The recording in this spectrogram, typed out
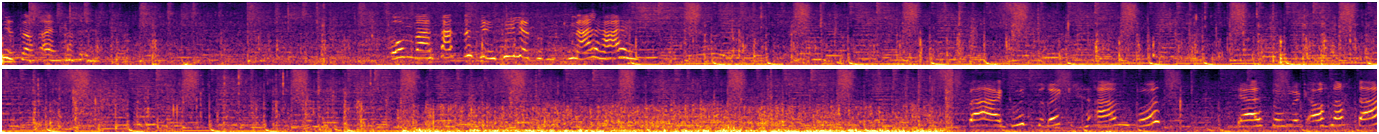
Jetzt auch einfach ist. Oben war es fast ein bisschen kühl, jetzt ist es knallheiß. Gut zurück am Bus. Der ist zum Glück auch noch da.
